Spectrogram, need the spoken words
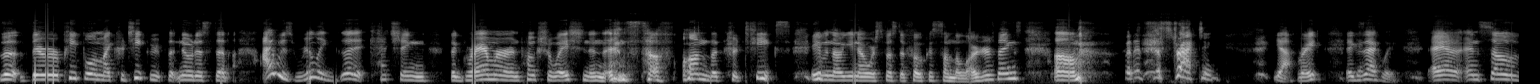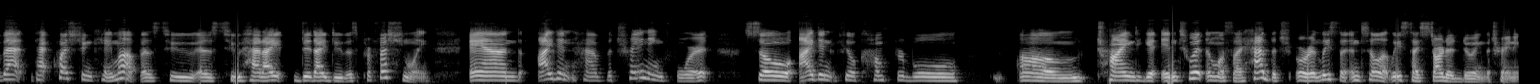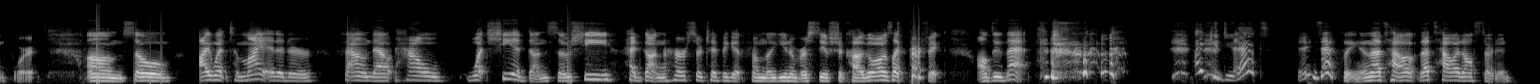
the, there were people in my critique group that noticed that I was really good at catching the grammar and punctuation and, and stuff on the critiques, even though, you know, we're supposed to focus on the larger things. Um, but it's distracting. yeah right exactly and and so that that question came up as to as to had i did i do this professionally and i didn't have the training for it so i didn't feel comfortable um, trying to get into it unless I had the, tr- or at least until at least I started doing the training for it. Um, so I went to my editor, found out how what she had done. So she had gotten her certificate from the University of Chicago. I was like, perfect, I'll do that. I could do that. Exactly, and that's how that's how it all started.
